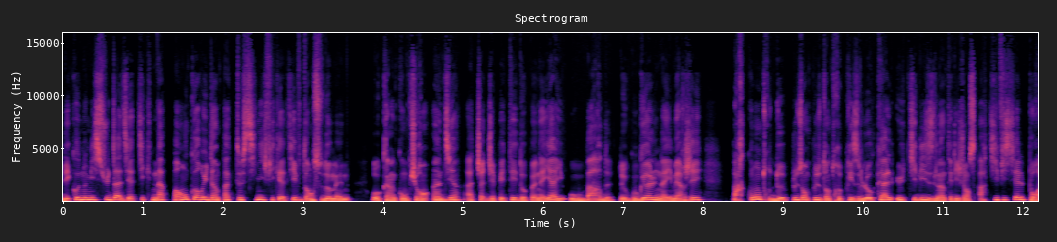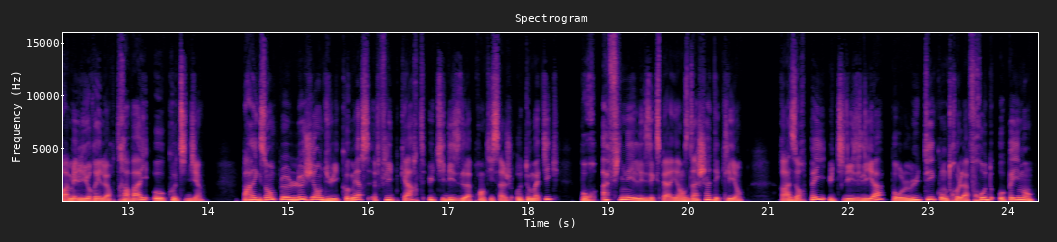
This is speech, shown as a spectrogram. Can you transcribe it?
l'économie sud-asiatique n'a pas encore eu d'impact significatif dans ce domaine. Aucun concurrent indien à ChatGPT d'OpenAI ou Bard de Google n'a émergé, par contre, de plus en plus d'entreprises locales utilisent l'intelligence artificielle pour améliorer leur travail au quotidien. Par exemple, le géant du e-commerce Flipkart utilise l'apprentissage automatique pour affiner les expériences d'achat des clients. Razorpay utilise l'IA pour lutter contre la fraude au paiement.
